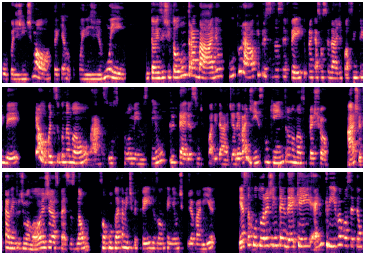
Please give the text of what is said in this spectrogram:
roupa de gente morta, que é roupa com energia ruim, então, existe todo um trabalho cultural que precisa ser feito para que a sociedade possa entender que a roupa de segunda mão, a SUS, pelo menos, tem um critério assim, de qualidade elevadíssimo. que entra no nosso pré-shop acha que está dentro de uma loja, as peças não são completamente perfeitas, não tem nenhum tipo de avaria. E essa cultura de entender que é incrível você ter um,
